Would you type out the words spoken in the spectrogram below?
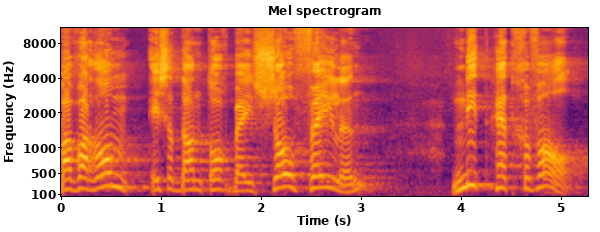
Maar waarom is het dan toch bij zoveel niet het geval?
